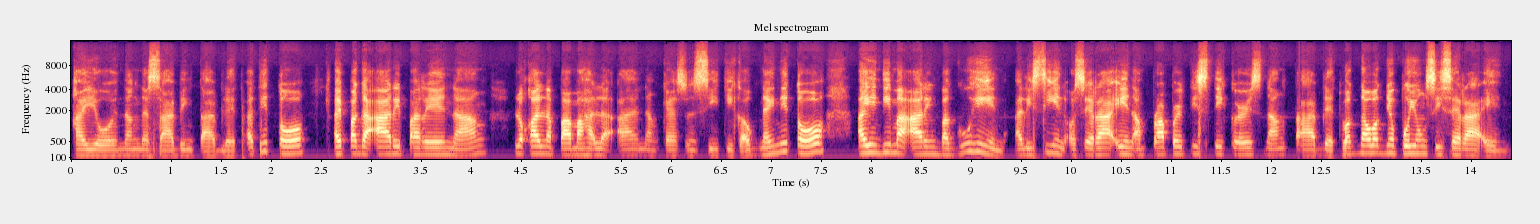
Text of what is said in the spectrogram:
kayo ng nasabing tablet. At ito ay pag-aari pa rin ng lokal na pamahalaan ng Quezon City. Kaugnay nito ay hindi maaring baguhin, alisin o sirain ang property stickers ng tablet. Wag na wag nyo po yung sisirain.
